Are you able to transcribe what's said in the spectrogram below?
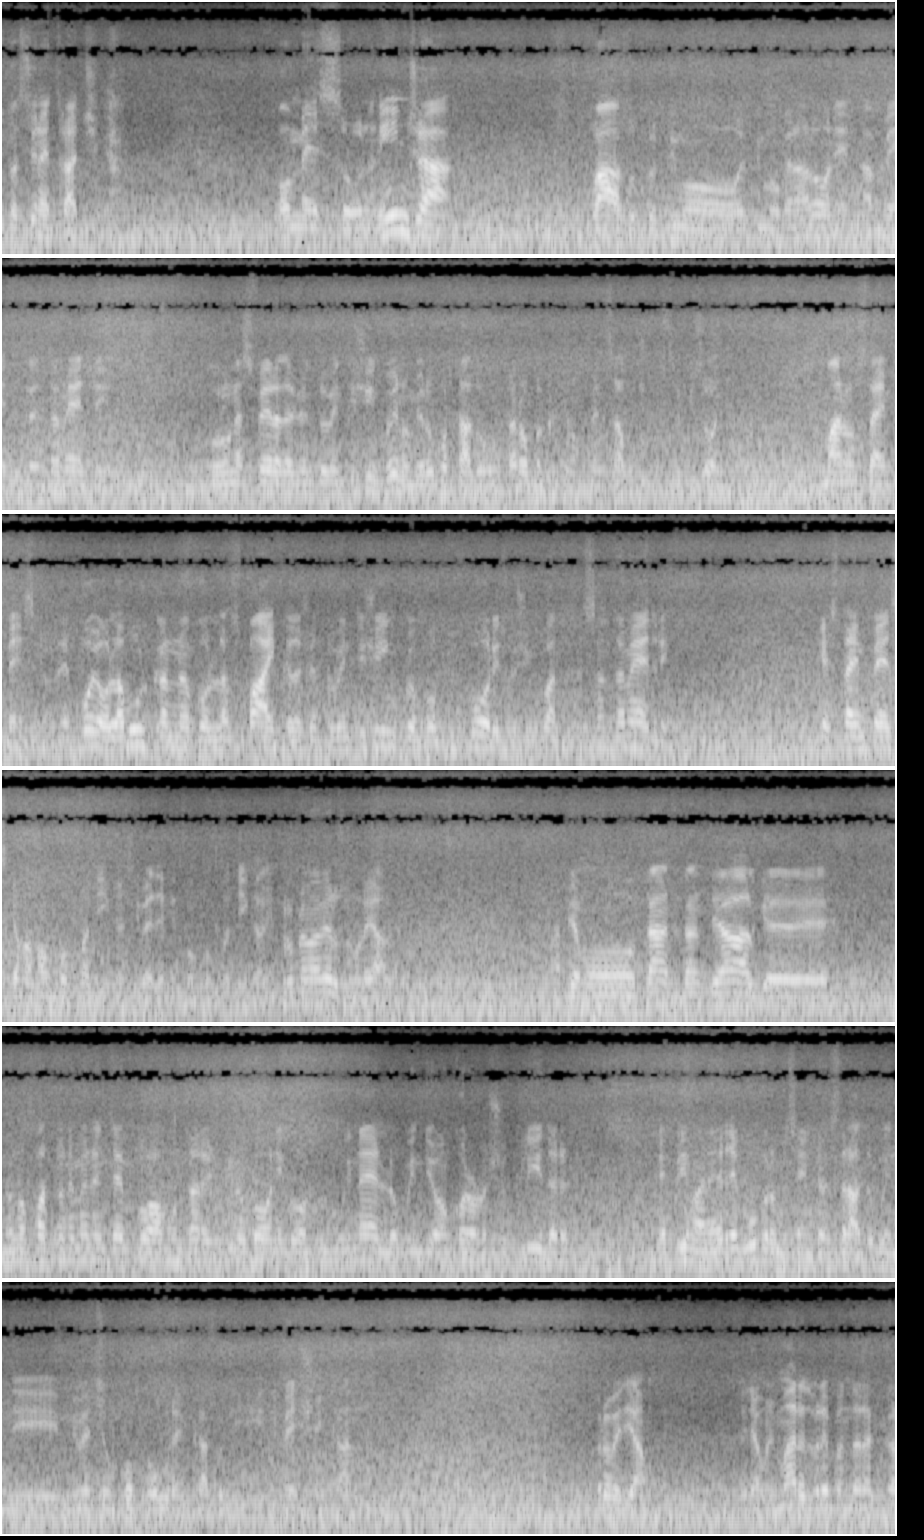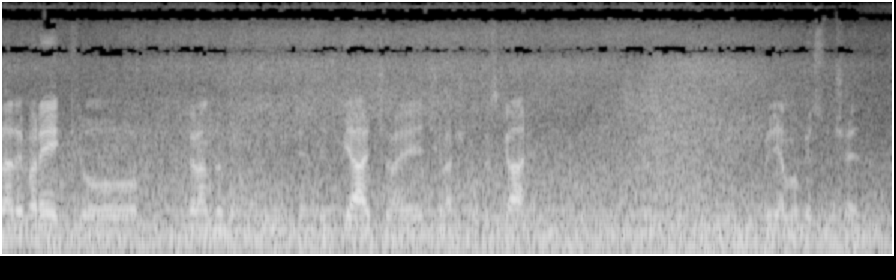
situazione è tragica. Ho messo la ninja qua sotto il primo, il primo canalone a 20-30 metri con una sfera da 125 io non mi ero portato molta roba perché non pensavo ci fosse bisogno ma non sta in pesca. E poi ho la Vulcan con la Spike da 125 un po' più fuori sui 50-60 metri che sta in pesca ma fa un po' fatica si vede che fa un po' fatica. Il problema vero sono le alghe. Abbiamo tante tante alghe non ho fatto nemmeno in tempo a montare il filo conico sul mulinello quindi ho ancora lo shock leader. E prima nel recupero mi si è incastrato quindi mi mette un po' paura in caso di, di pesce in canna. Però vediamo. Vediamo il mare dovrebbe andare a calare parecchio sperando che non si sente in spiaggia e ci lasciano pescare. Vediamo che succede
